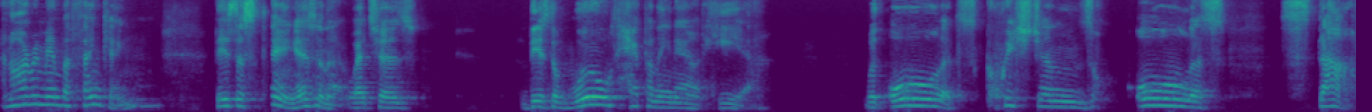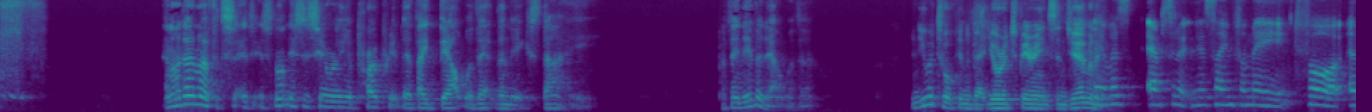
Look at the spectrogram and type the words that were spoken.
And I remember thinking, there's this thing, isn't it, which is there's the world happening out here with all its questions, all this stuff. And I don't know if it's, it's not necessarily appropriate that they dealt with that the next day, but they never dealt with it. And you were talking about your experience in Germany. It was absolutely the same for me. For a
